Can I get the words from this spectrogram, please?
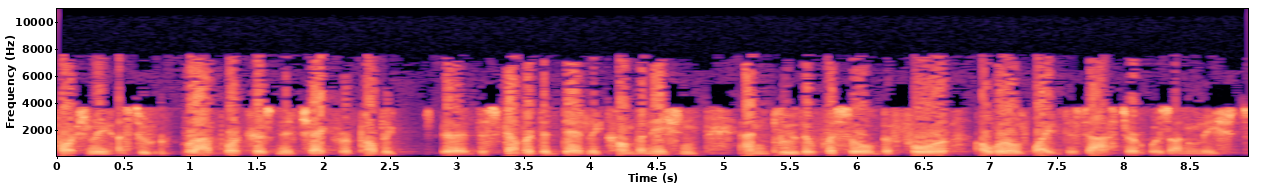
Fortunately, astute lab workers in the Czech Republic uh, discovered the deadly combination and blew the whistle before a worldwide disaster was unleashed.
